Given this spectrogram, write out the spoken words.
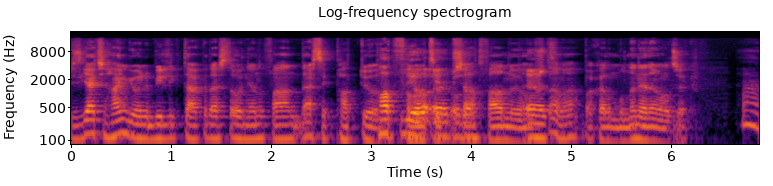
Biz gerçi hangi oyunu birlikte arkadaşlar oynayalım falan dersek patlıyor. Patlıyor, Fallout evet, 76 o da. falan da olmuştu Evet. ama bakalım bunda neler olacak. Ha,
